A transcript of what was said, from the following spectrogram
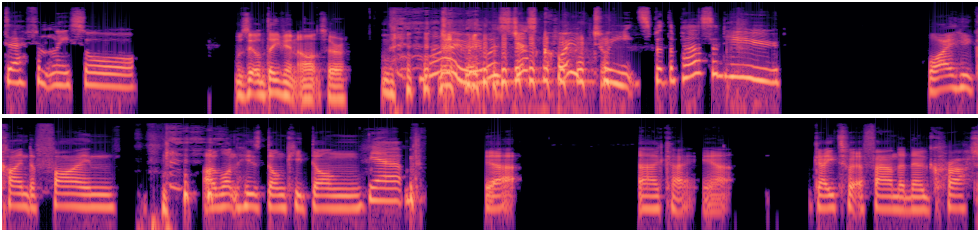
definitely saw. Was it on DeviantArt, Sarah? No, it was just quote tweets, but the person who why he kind of fine. I want his donkey dong. yeah Yeah. Okay. Yeah. Gay Twitter founder no crush.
